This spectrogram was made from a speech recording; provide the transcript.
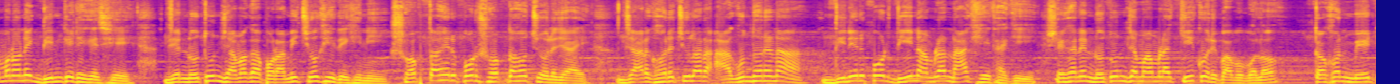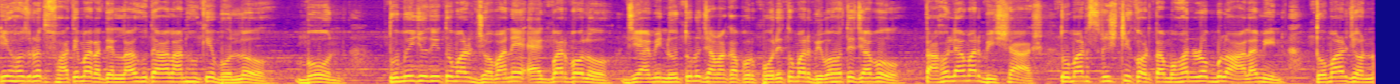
এমন অনেক দিন কেটে গেছে যে নতুন জামা কাপড় আমি চোখে দেখিনি। সপ্তাহের পর সপ্তাহ চলে যায়, যার ঘরে চুলার আগুন ধরে না, দিনের পর দিন আমরা না খেয়ে থাকি। সেখানে নতুন জামা আমরা কি করে পাবো বলো? তখন মেয়েটি হজরত ফাতেমা রাদেল্লাহ আনহুকে বলল, বোন, তুমি যদি তোমার জবানে একবার বলো যে আমি নতুন জামা কাপড় পরে তোমার বিবাহতে যাব, তাহলে আমার বিশ্বাস তোমার সৃষ্টিকর্তা মহান রব্বুল আলামিন তোমার জন্য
